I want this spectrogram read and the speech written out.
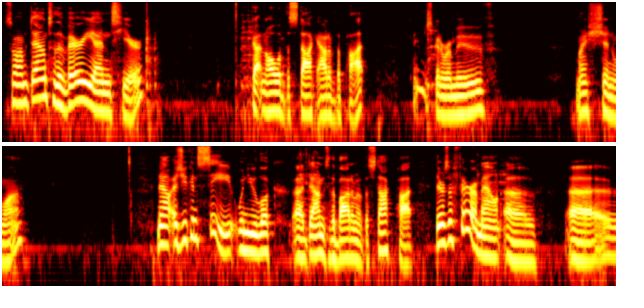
so I'm down to the very end here. Gotten all of the stock out of the pot. Okay, I'm just going to remove my chinois. Now, as you can see, when you look uh, down to the bottom of the stock pot, there's a fair amount of uh,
